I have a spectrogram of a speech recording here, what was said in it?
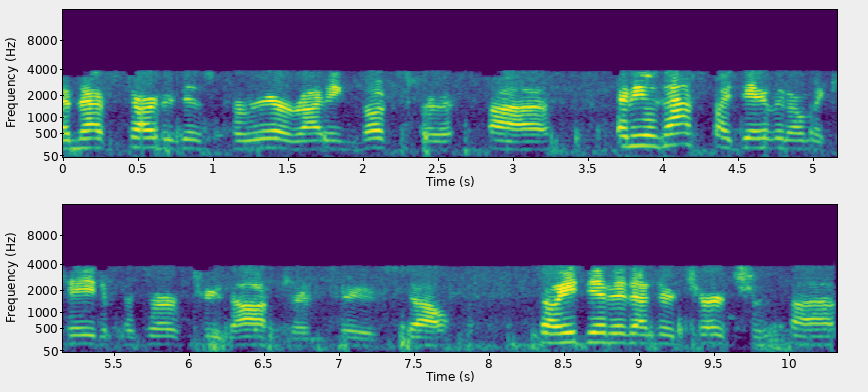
and that started his career writing books for. Uh, and he was asked by David O. McKay to preserve true doctrine too. So, so he did it under church. Uh,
